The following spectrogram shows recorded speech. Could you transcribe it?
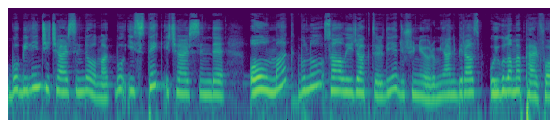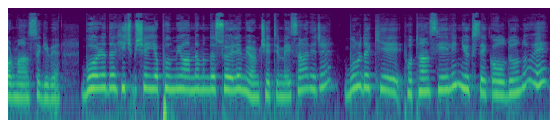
bu bilinç içerisinde olmak, bu istek içerisinde olmak bunu sağlayacaktır diye düşünüyorum. Yani biraz uygulama performansı gibi. Bu arada hiçbir şey yapılmıyor anlamında söylemiyorum Çetin Bey. Sadece buradaki potansiyelin yüksek olduğunu ve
